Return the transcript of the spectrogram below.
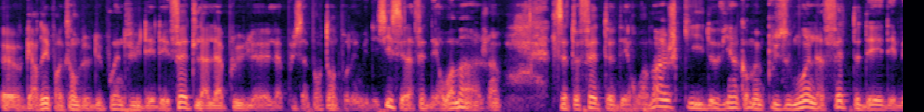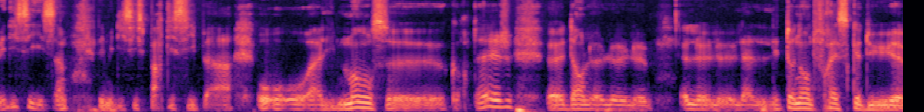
regardez par exemple du point de vue des, des fêtes, la, la plus, la plus importante pour les Médicis, c'est la fête des rois mages. Hein. Cette fête des rois mages qui devient quand même plus ou moins la fête des, Médicis. Hein. Les Médicis participent à, l'immense euh, cortège euh, dans l'étonnante fresque du,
